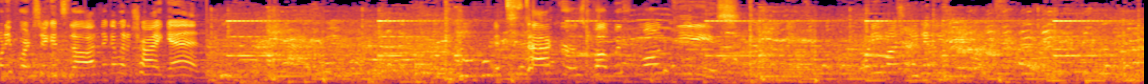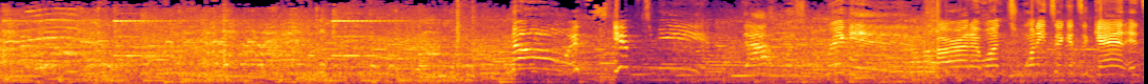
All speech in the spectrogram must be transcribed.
24 tickets though. I think I'm gonna try again. It's stackers, but with monkeys! What do you want to get these? No! It skipped me! That was rigged. Alright, I won 20 tickets again. It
